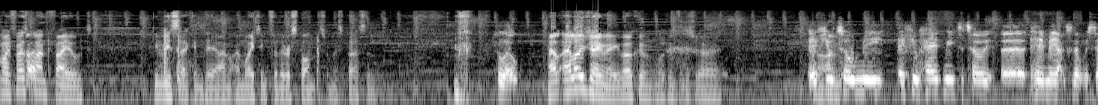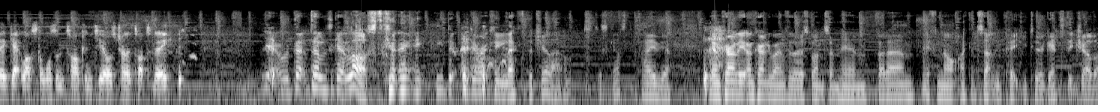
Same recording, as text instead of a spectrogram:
My first plan failed. Give me a second here. I'm, I'm waiting for the response from this person. Hello. Hel- Hello, Jamie. Welcome, welcome to the show. If you Um, told me, if you heard me to tell, uh, hear me accidentally say "get lost," I wasn't talking to you. I was trying to talk to me. Yeah, well, t- tell him to get lost. he, he di- he directly left the chill out. It's disgusting behaviour. Yeah, I'm currently I'm currently waiting for the response from him. But um, if not, I can certainly pit you two against each other.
